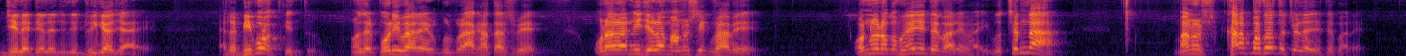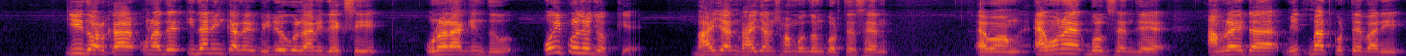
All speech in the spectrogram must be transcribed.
জেলে টেলে যদি ঢুকে যায়, একটা বিপদ কিন্তু। ওনাদের পরিবারের উপর আঘাত আসবে। ওনারা নিজেরা মানসিকভাবে অন্যরকম হয়ে যেতে পারে ভাই, বুঝছেন না? মানুষ খারাপ পথেও তো চলে যেতে পারে। কি দরকার? ওনাদের ইদানিংকালের ভিডিওগুলো আমি দেখছি, ওনারা কিন্তু ওই প্রযোজককে ভাইজান ভাইজান সম্বোধন করতেছেন এবং এমনও এক বলছেন যে আমরা এটা মিটমাট করতে পারি,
